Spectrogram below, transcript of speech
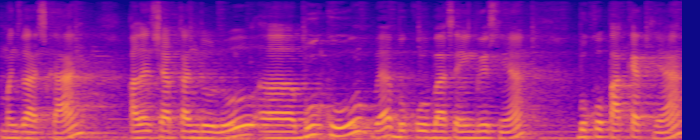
menjelaskan kalian siapkan dulu uh, buku ya buku bahasa Inggrisnya buku paketnya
